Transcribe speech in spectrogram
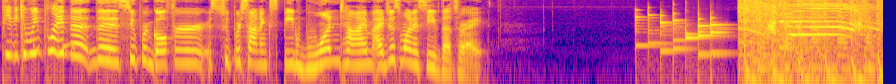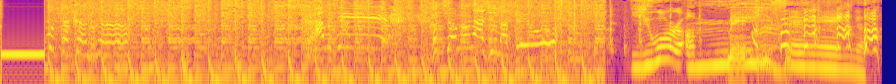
PD, can we play the the Super Gopher Supersonic Speed one time? I just want to see if that's right. You are amazing.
